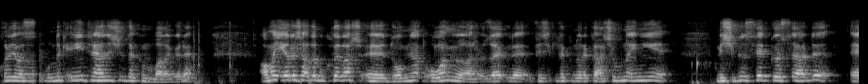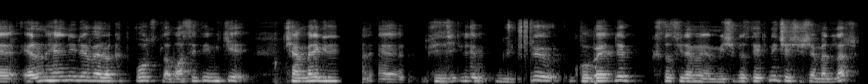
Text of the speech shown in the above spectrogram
kolej basketbolundaki en iyi transition takımı bana göre. Ama yarı sahada bu kadar e, dominant olamıyorlar. Özellikle fizikli takımlara karşı. Buna en iyi Michigan State gösterdi. E, Aaron Henry ile ve Rocket Boltz'la bahsettiğim iki çembere giden e, fizikli, güçlü, kuvvetli kısasıyla Michigan State'ini hiç eşleşemediler.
